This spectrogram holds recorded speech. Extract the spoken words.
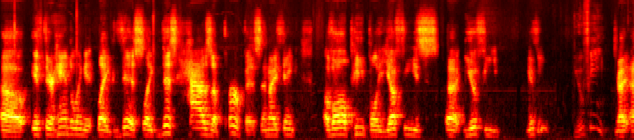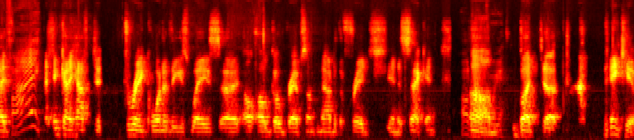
uh, if they're handling it like this, like this has a purpose, and I think of all people, Yuffie's uh, Yuffie Yuffie. Yuffie I, I, I think I have to drink one of these ways. Uh, I'll, I'll go grab something out of the fridge in a second. I'll do it for Um, but uh, thank you.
